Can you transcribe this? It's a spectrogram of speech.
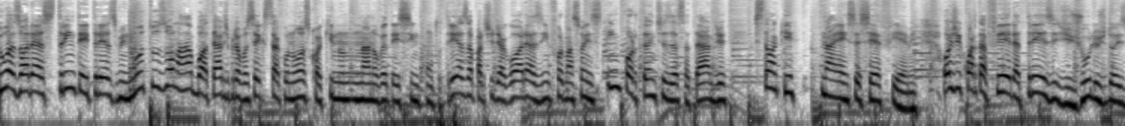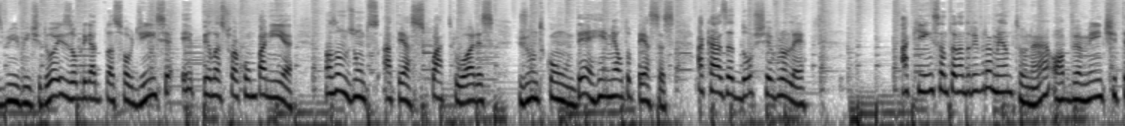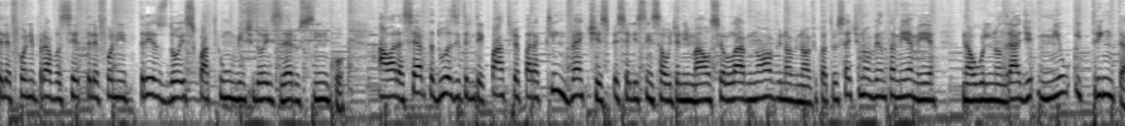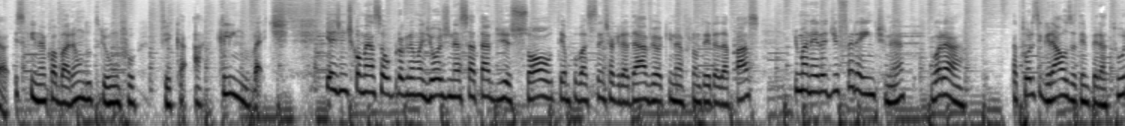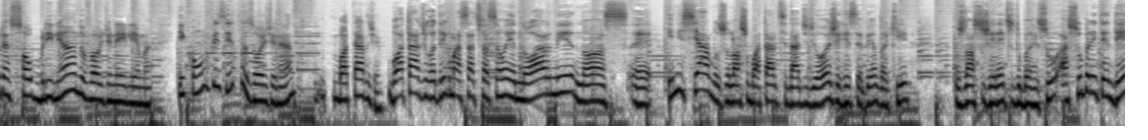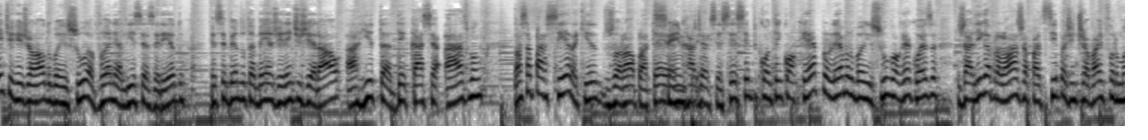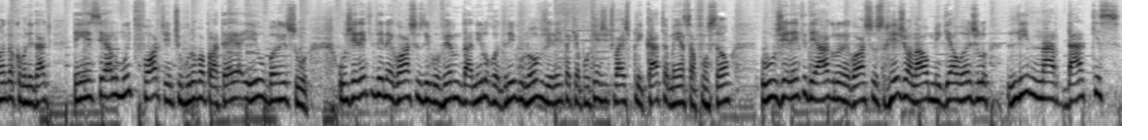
Duas horas 33 minutos. Olá, boa tarde para você que está conosco aqui no, na 95.3. A partir de agora, as informações importantes dessa tarde estão aqui na RCC FM. Hoje, quarta-feira, 13 de julho de 2022. Obrigado pela sua audiência e pela sua companhia. Nós vamos juntos até as 4 horas, junto com DRM Autopeças, a casa do Chevrolet aqui em Santana do Livramento, né? Obviamente, telefone para você, telefone 3241 2205. A hora certa, 2h34, é para Clinvet, especialista em saúde animal, celular 999479066, na Ugolino Andrade 1030, esquina com a Barão do Triunfo, fica a Clinvet. E a gente começa o programa de hoje nessa tarde de sol, tempo bastante agradável aqui na fronteira da Paz, de maneira diferente, né? Agora 14 graus a temperatura, sol brilhando, Valdinei Lima. E com visitas hoje, né? Boa tarde. Boa tarde, Rodrigo. Uma satisfação enorme nós é, iniciarmos o nosso Boa Tarde Cidade de hoje, recebendo aqui os nossos gerentes do Banrisul, a superintendente regional do Banrisul, a Vânia Alice Azeredo, recebendo também a gerente geral, a Rita De Cássia Asman, nossa parceira aqui do Jornal Plateia, sempre. Rádio RCC, sempre contém qualquer problema no Banrisul, qualquer coisa, já liga para nós, já participa, a gente já vai informando a comunidade. Tem esse elo muito forte entre o Grupo A Plateia e o Banrisul. O gerente de negócios de governo, Danilo Rodrigo, novo gerente, daqui a pouquinho a gente vai explicar também essa função. O gerente de agronegócios regional, Miguel Ângelo Linardarques,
